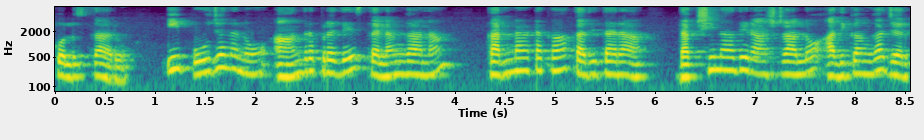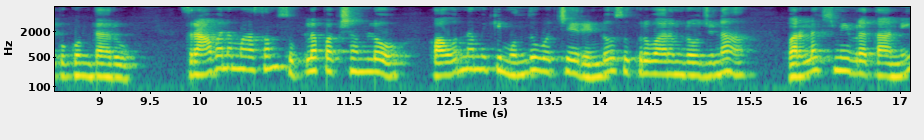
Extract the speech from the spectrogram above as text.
కొలుస్తారు. ఈ పూజలను ఆంధ్రప్రదేశ్ తెలంగాణ కర్ణాటక తదితర దక్షిణాది రాష్ట్రాల్లో అధికంగా జరుపుకుంటారు. శ్రావణ మాసం శుక్లపక్షంలో పౌర్ణమికి ముందు వచ్చే రెండో శుక్రవారం రోజున వరలక్ష్మి వ్రతాన్ని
